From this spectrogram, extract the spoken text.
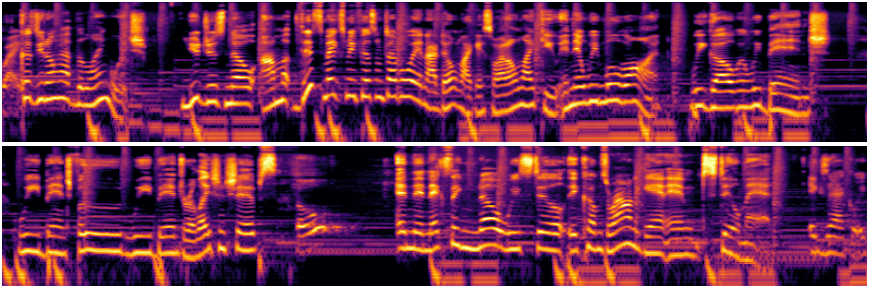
Right. because you don't have the language. You just know I'm. A, this makes me feel some type of way, and I don't like it, so I don't like you. And then we move on. We go and we binge. We binge food. We binge relationships. oh, And then next thing you know, we still it comes around again and still mad. exactly.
